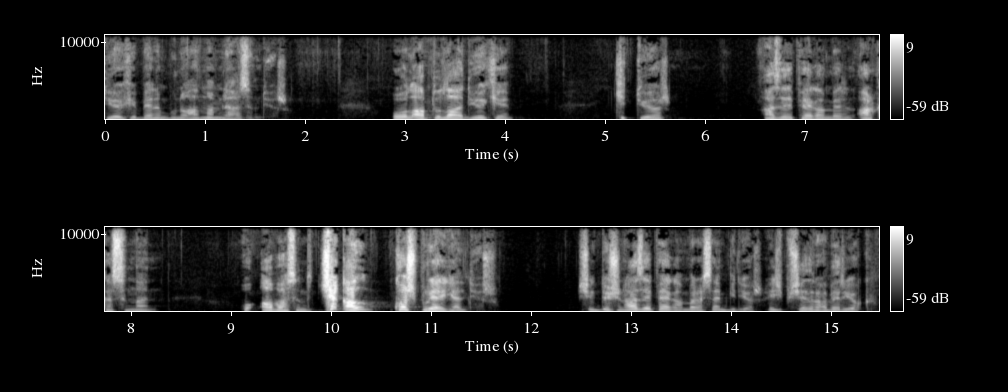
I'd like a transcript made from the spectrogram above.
Diyor ki benim bunu almam lazım diyor. Oğlu Abdullah diyor ki git diyor Hazreti Peygamber'in arkasından o abasını çek al koş buraya gel diyor. Şimdi düşün Hazreti Peygamber Aleyhisselam gidiyor. Hiçbir şeyden haberi yok.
